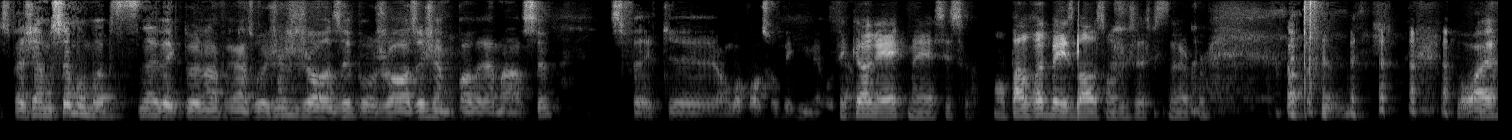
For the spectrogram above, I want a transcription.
c'est j'aime ça, moi, m'obstiner avec toi, Jean-François. Juste jaser pour jaser, j'aime pas vraiment ça. Ça fait que, euh, on va passer au pic numéro C'est 4. correct, mais c'est ça. On parlera de baseball si on veut s'obstiner un peu. ouais,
